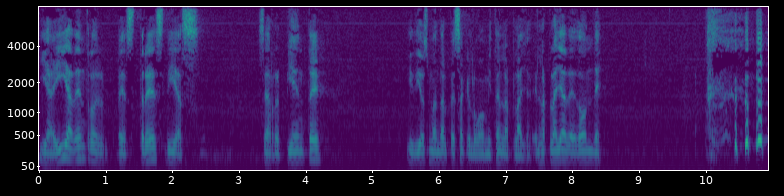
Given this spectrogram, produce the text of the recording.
Y ahí adentro del pez, tres días, se arrepiente y Dios manda al pez a que lo vomite en la playa. ¿En la playa de dónde?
